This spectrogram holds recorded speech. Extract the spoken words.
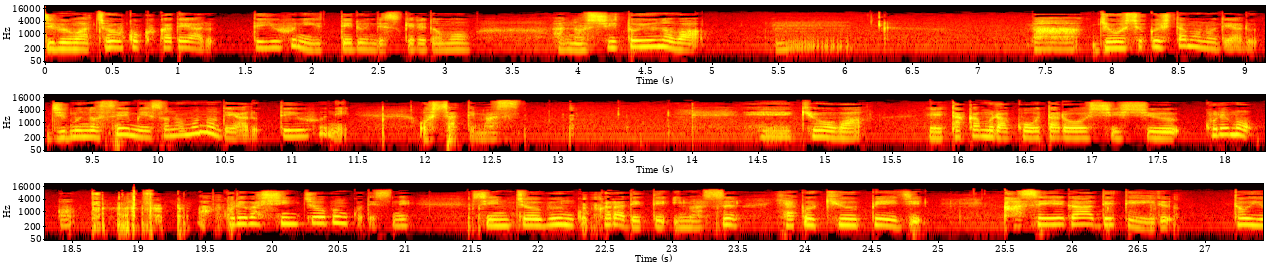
自分は彫刻家であるっていうふうに言っているんですけれどもあの詩というのはうんまあ凝縮したものである自分の生命そのものであるっていうふうにおっしゃってます。えー、今日は、えー、高村光太郎詩集これもああこれは新潮文庫ですね新潮文庫から出ています109ページ「火星が出ている」とい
